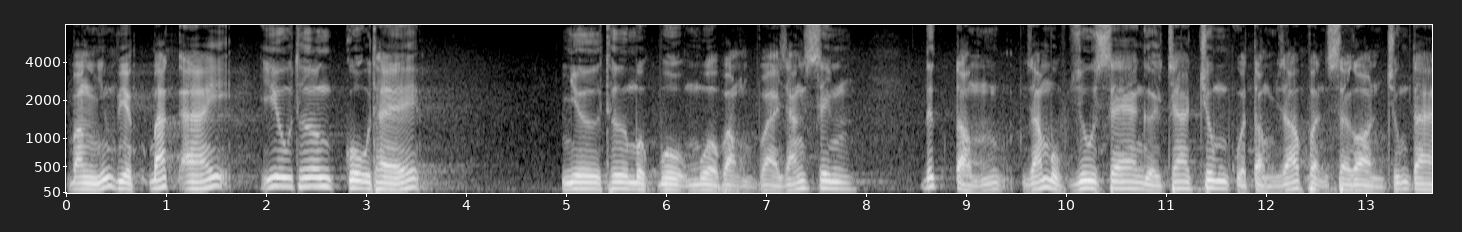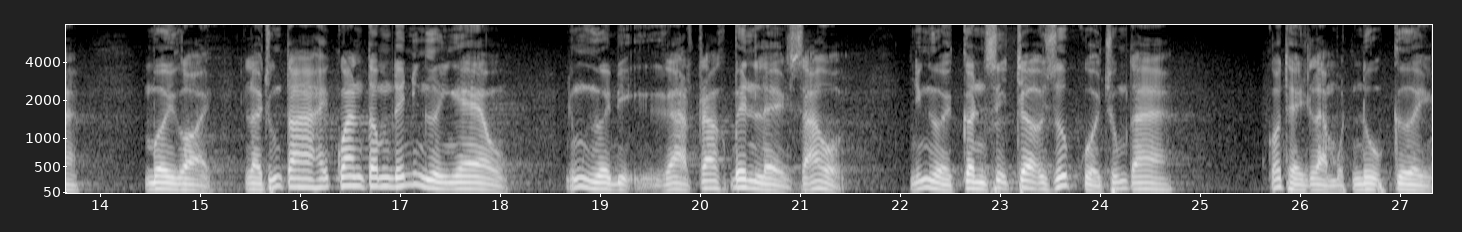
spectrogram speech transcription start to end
bằng những việc bác ái yêu thương cụ thể như thư mục vụ mùa vọng và Giáng sinh, Đức Tổng Giám mục Du Xe, người cha chung của Tổng giáo phận Sài Gòn chúng ta, mời gọi là chúng ta hãy quan tâm đến những người nghèo, những người bị gạt ra bên lề xã hội, những người cần sự trợ giúp của chúng ta, có thể là một nụ cười,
